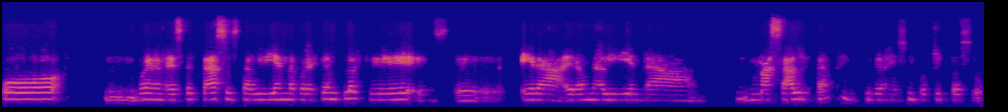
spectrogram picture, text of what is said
O, mm, bueno, en este caso, esta vivienda, por ejemplo, que este, era, era una vivienda más alta, vemos un poquito su,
